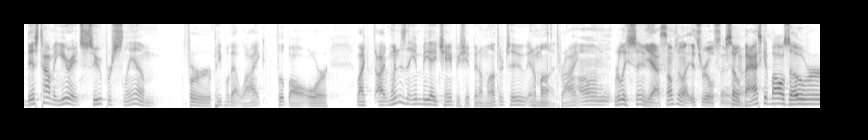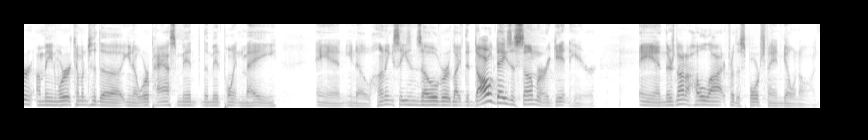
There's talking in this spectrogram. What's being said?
this time of year, it's super slim for people that like football or like. like when is the NBA championship in a month or two? In a month, right? Um, really soon. yeah, something like it's real soon. So yeah. basketball's over. I mean, we're coming to the you know we're past mid the midpoint in May, and you know hunting season's over. Like the dog days of summer are getting here, and there's not a whole lot for the sports fan going on.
